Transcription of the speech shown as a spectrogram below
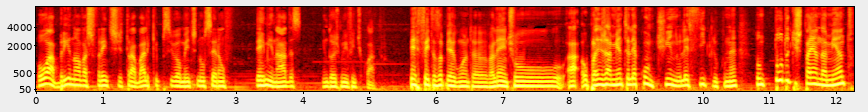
ou abrir novas frentes de trabalho que possivelmente não serão terminadas em 2024? Perfeita essa pergunta, Valente. O, a, o planejamento ele é contínuo, ele é cíclico, né? Então tudo que está em andamento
